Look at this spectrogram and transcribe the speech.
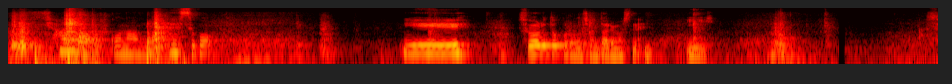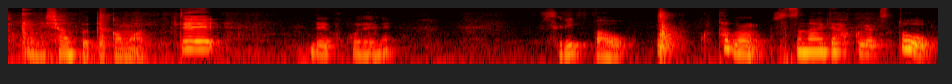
ー。シャワーここなんだ。えすご。いえー、座るところもちゃんとありますね。いい。そこにシャンプーとかもあってでここでね。スリッパを。多分室内で履くやつと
